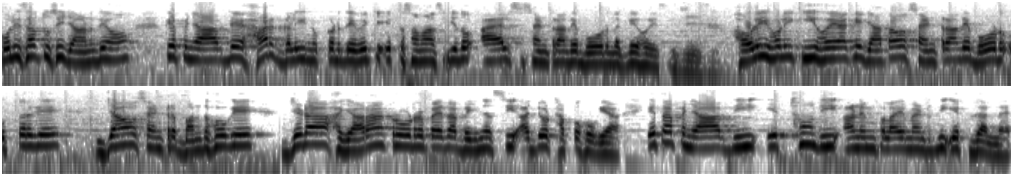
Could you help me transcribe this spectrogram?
ਹੂੰ। ਕੋਹਲੀ ਸਾਹਿਬ ਤੁਸੀਂ ਜਾਣਦੇ ਹੋ ਕਿ ਪੰਜਾਬ ਦੇ ਹਰ ਗਲੀ ਨੁੱਕੜ ਦੇ ਵਿੱਚ ਇੱਕ ਸਮਾਂ ਸੀ ਜਦੋਂ ਆਇਲਸ ਸੈਂਟਰਾਂ ਦੇ ਬੋਰਡ ਲੱਗੇ ਹੋਏ ਸੀ। ਜੀ ਹੌਲੀ ਹੌਲੀ ਕੀ ਹੋਇਆ ਕਿ ਜਾਂ ਤਾਂ ਉਹ ਸੈਂਟਰਾਂ ਦੇ ਬੋਰਡ ਉੱਤਰ ਗਏ ਜਾਂ ਉਹ ਸੈਂਟਰ ਬੰਦ ਹੋ ਗਏ ਜਿਹੜਾ ਹਜ਼ਾਰਾਂ ਕਰੋੜ ਰੁਪਏ ਦਾ ਬਿਜ਼ਨਸ ਸੀ ਅੱਜ ਉਹ ਠੱਪ ਹੋ ਗਿਆ। ਇਹ ਤਾਂ ਪੰਜਾਬ ਦੀ ਇੱਥੋਂ ਦੀ ਅਨਇੰਪਲੋਇਮੈਂਟ ਦੀ ਇੱਕ ਗੱਲ ਹੈ।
